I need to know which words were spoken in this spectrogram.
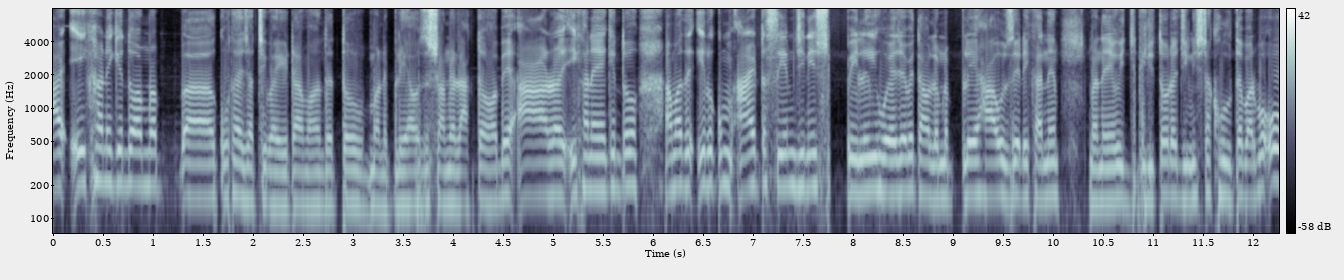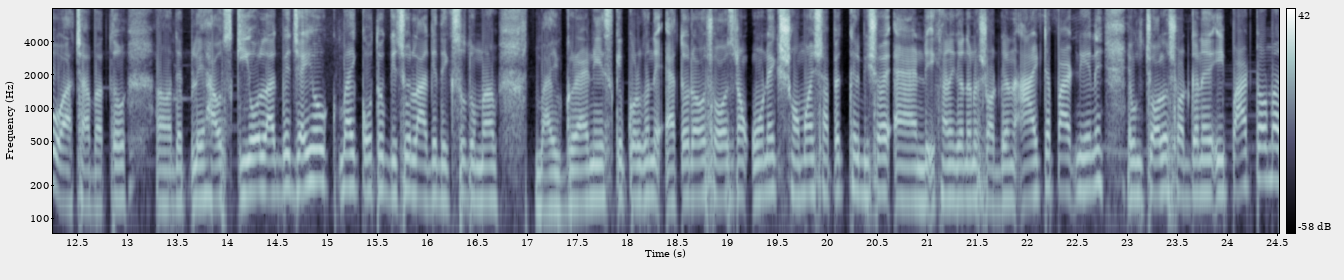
আর এখানে কিন্তু আমরা কোথায় যাচ্ছি ভাই? এটা আমাদের তো মানে প্লে হাউসের সামনে রাখতে হবে। আর এখানে কিন্তু আমাদের এরকম আরেকটা সেম জিনিস পেলেই হয়ে যাবে। তাহলে আমরা প্লে হাউসের এখানে মানে ওই ভিতরে জিনিসটা খুলতে পারব। ও আচ্ছা আবার তো আমাদের প্লে হাউস কিও লাগবে। যাই হোক, ভাই, কত কিছু লাগে দেখছ তোমরা। ভাই গ্র্যানি স্কিপ করো কিন্তু এতটাও সহজ না। অনেক সময় সাপেক্ষের বিষয়। অ্যান্ড এখানে কিন্তু আমরা শর্ট গানের আরেকটা পার্ট নিয়ে নিই। এবং চলো শর্ট গানের এই পার্টটা আমরা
